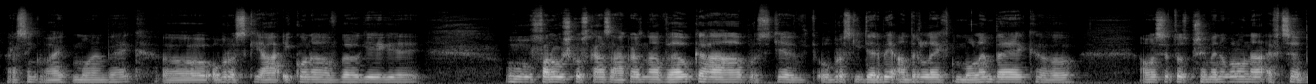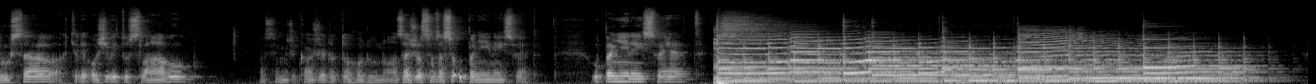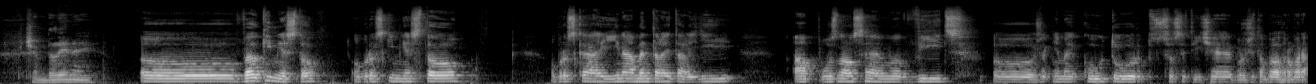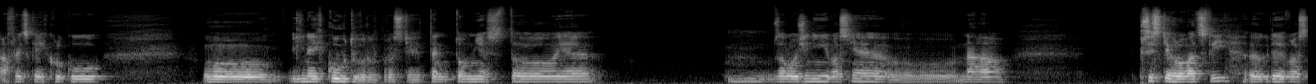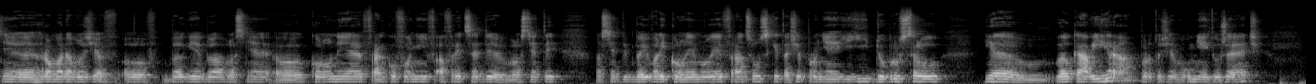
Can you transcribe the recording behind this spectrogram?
Racing White, Molenbeek, obrovská ikona v Belgii, fanouškovská základna velká, prostě obrovský derby Anderlecht, Molenbeek, a ono se to přejmenovalo na FC Brusel a chtěli oživit tu slávu. Já jsem říkal, že do toho jdu. No a zažil jsem zase úplně jiný svět. Úplně jiný svět. V čem byl jiný? Uh, velký město, obrovský město, obrovská jiná mentalita lidí a poznal jsem víc, uh, řekněme, kultur, co se týče, protože tam byla hromada afrických kluků, uh, jiných kultur. Prostě tento město je hm, založený vlastně uh, na přistěhovalectví, kdy vlastně hromada v, v Belgii byla vlastně kolonie frankofoní v Africe, kdy vlastně ty, vlastně ty bývalé kolonie mluví francouzsky, takže pro ně jít do Bruselu je velká výhra, protože umějí tu řeč.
